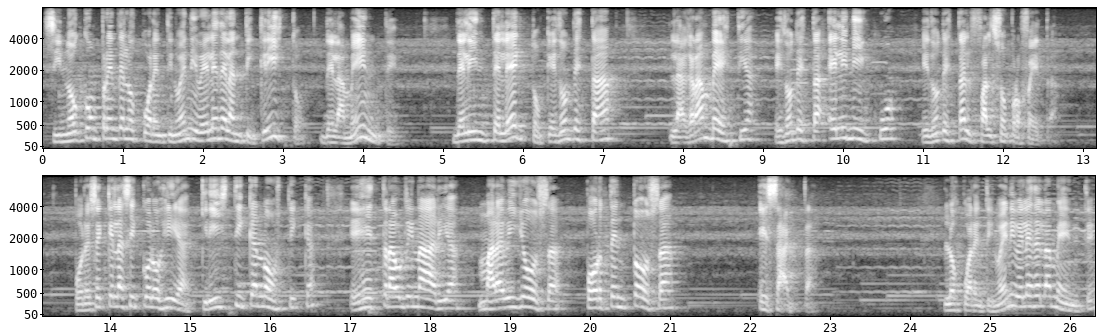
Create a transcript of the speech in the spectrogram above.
si no comprende los 49 niveles del anticristo, de la mente, del intelecto, que es donde está la gran bestia, es donde está el inicuo, es donde está el falso profeta. Por eso es que la psicología crística gnóstica es extraordinaria, maravillosa, portentosa, exacta. Los 49 niveles de la mente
